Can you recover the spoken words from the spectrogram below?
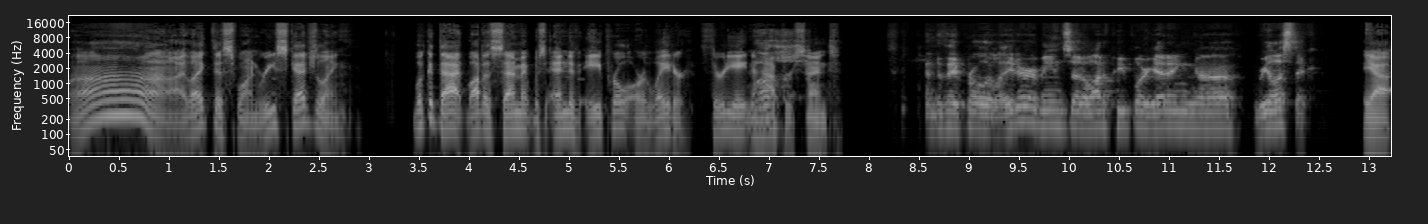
Ah, I like this one. Rescheduling. Look at that. A lot of sentiment was end of April or later. 38.5%. End of April or later it means that a lot of people are getting uh, realistic. Yeah.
